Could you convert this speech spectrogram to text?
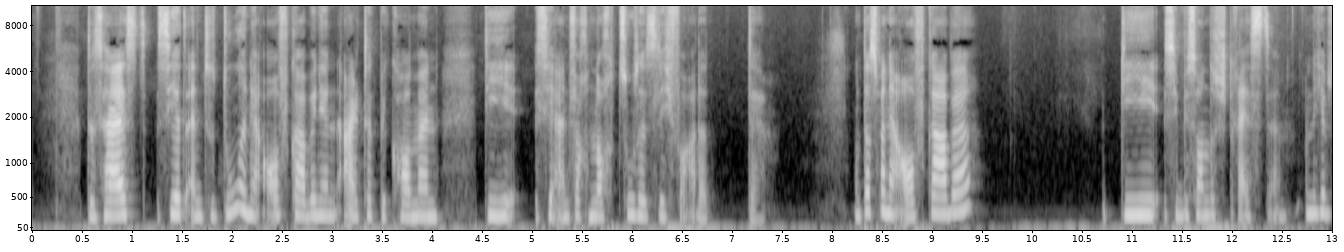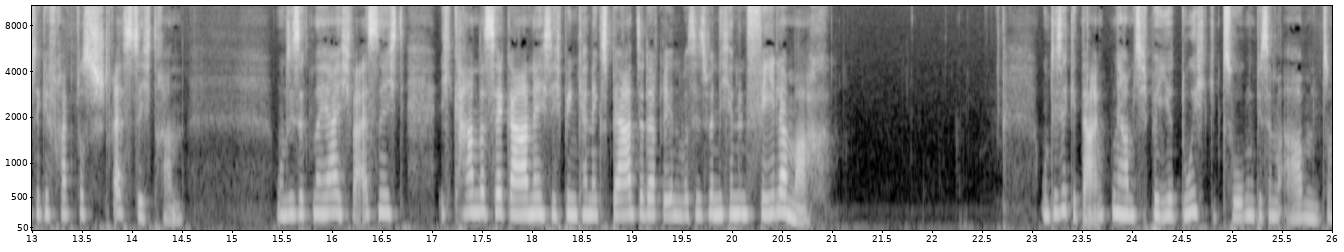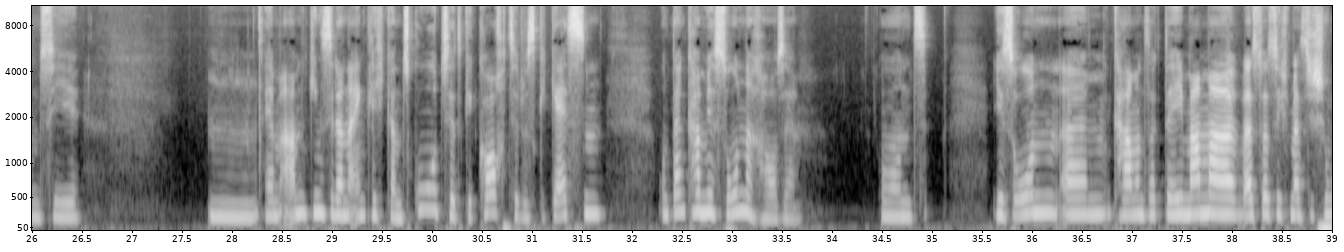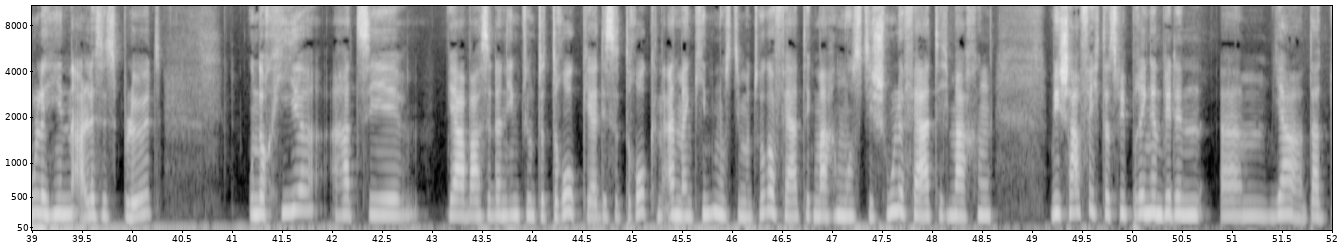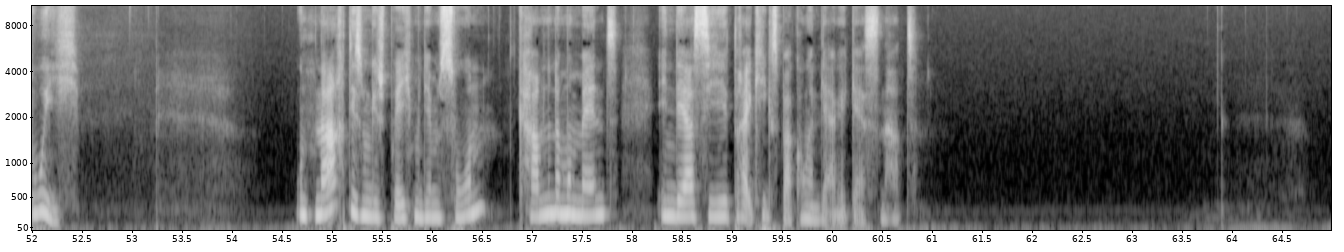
Das heißt, sie hat ein To-Do, eine Aufgabe in ihren Alltag bekommen, die sie einfach noch zusätzlich forderte. Und das war eine Aufgabe, die sie besonders stresste. Und ich habe sie gefragt, was stresst dich dran? Und sie sagt, naja, ich weiß nicht, ich kann das ja gar nicht, ich bin kein Experte darin, was ist, wenn ich einen Fehler mache? Und diese Gedanken haben sich bei ihr durchgezogen bis am Abend und sie, mh, mm, am Abend ging sie dann eigentlich ganz gut, sie hat gekocht, sie hat was gegessen und dann kam ihr Sohn nach Hause und ihr Sohn ähm, kam und sagte, hey Mama, weißt du was, ich schmeiß die Schule hin, alles ist blöd. Und auch hier hat sie, ja, war sie dann irgendwie unter Druck, ja, dieser Druck, nein, mein Kind muss die Matura fertig machen, muss die Schule fertig machen. Wie schaffe ich das? Wie bringen wir den, ähm, ja, da durch? Und nach diesem Gespräch mit ihrem Sohn kam dann der Moment, in der sie drei Kekspackungen leer gegessen hat.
